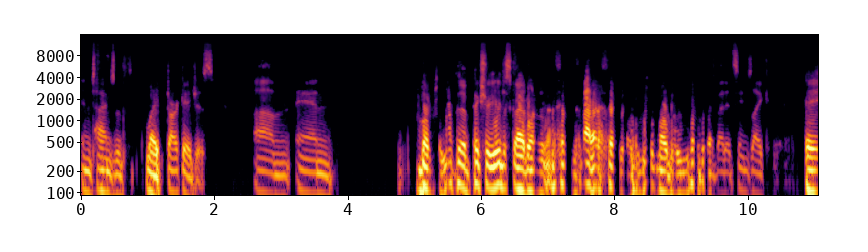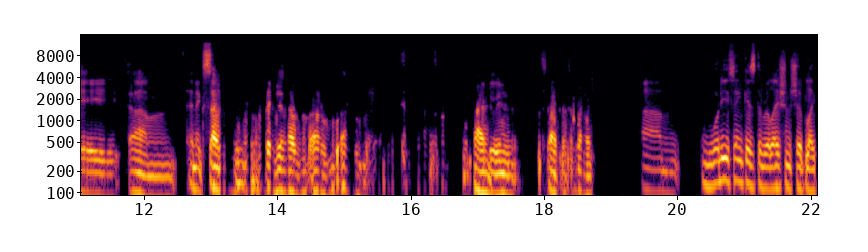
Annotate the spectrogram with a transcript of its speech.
in times of like dark ages um, and but the picture you're describing but it seems like a um, an exciting vision of, of, of time doing stuff as well. Um, what do you think is the relationship like?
